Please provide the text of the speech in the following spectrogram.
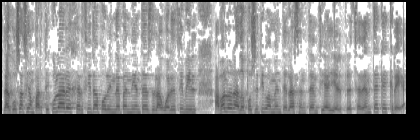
La acusación particular ejercida por independientes de la Guardia Civil ha valorado positivamente la sentencia y el precedente que crea.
